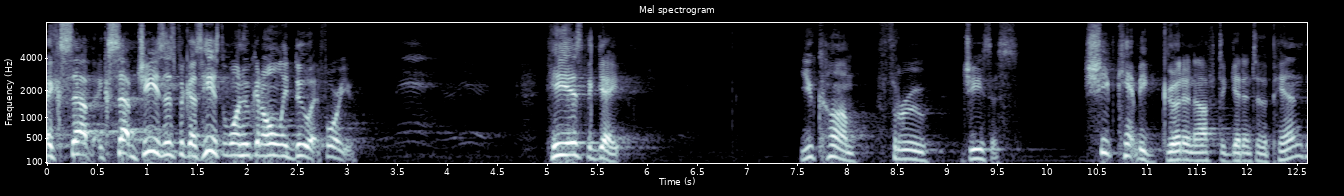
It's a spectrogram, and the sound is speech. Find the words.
except accept Jesus because He's the one who can only do it for you. He is the gate. You come through Jesus. Sheep can't be good enough to get into the pen.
